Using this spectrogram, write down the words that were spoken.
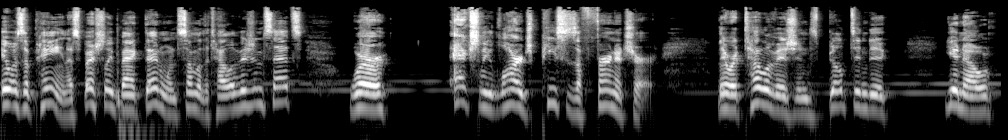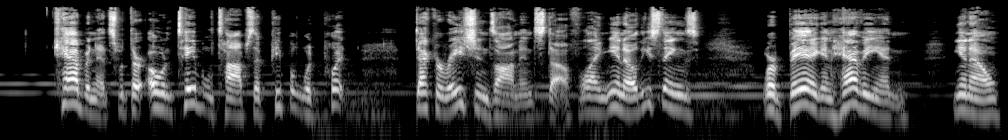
it was a pain, especially back then when some of the television sets were actually large pieces of furniture. There were televisions built into, you know, cabinets with their own tabletops that people would put decorations on and stuff. Like, you know, these things were big and heavy and, you know,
